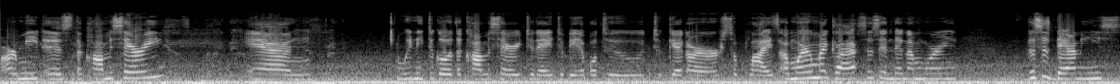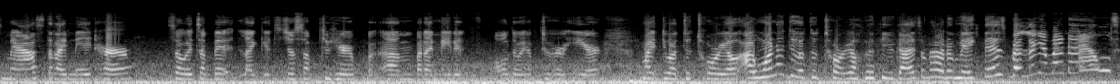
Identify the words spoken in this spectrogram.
our meat is the commissary, we need to go to the commissary today to be able to to get our supplies. I'm wearing my glasses, and then I'm wearing this is Danny's mask that I made her. So it's a bit like it's just up to here, but um, but I made it all the way up to her ear. Might do a tutorial. I want to do a tutorial with you guys of how to make this, but look at my nails.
